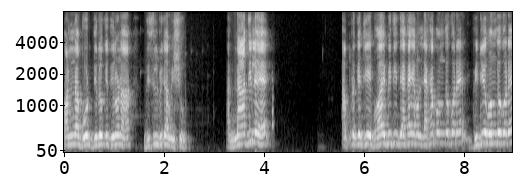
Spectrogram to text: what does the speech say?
পান্না ভোট দিল কি দিল না দিস উইল বিকাম ইস্যু আর না দিলে আপনাকে যে ভয় ভীতি দেখায়, এখন লেখা বন্ধ করে, ভিডিও বন্ধ করে,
